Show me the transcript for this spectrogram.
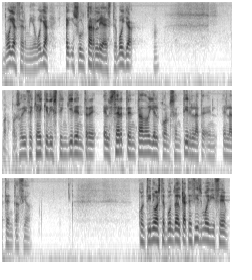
voy a hacer mío, voy a insultarle a este, voy a... Bueno, por eso dice que hay que distinguir entre el ser tentado y el consentir en la, en la tentación. Continúa este punto del catecismo y dice,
